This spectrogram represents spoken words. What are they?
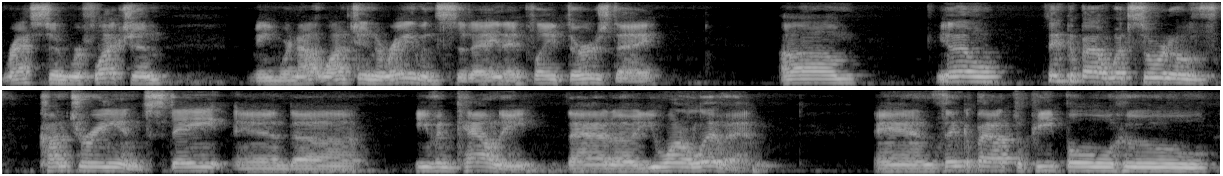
rest and reflection. I mean, we're not watching the Ravens today; they played Thursday. Um, you know, think about what sort of country and state and uh, even county that uh, you want to live in, and think about the people who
